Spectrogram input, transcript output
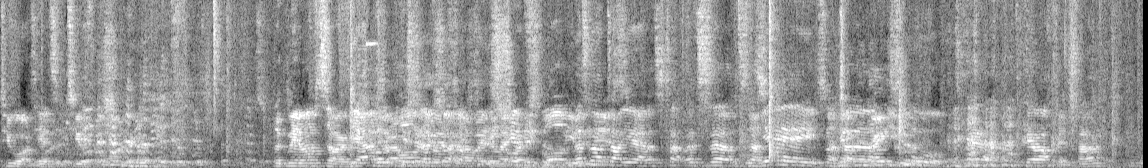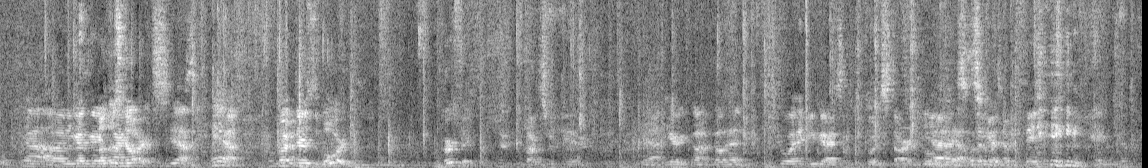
two on one. It's a two for one. Look, man, I'm sorry. Yeah, I'm sorry. I'm sorry. I'm sorry. we Like, shouldn't involve you Let's not talk. Yeah, let's talk. Let's uh. Let's not- yay! let's not yeah, talk about you. Cool. Yeah. The office, huh? Cool. Yeah. Uh, you guys gonna Oh, those darts. Yeah. Yeah. But there's the board. Perfect. Darts with you. Yeah, here, uh, go ahead. Go ahead, you guys. Go ahead and start. Yeah, Yeah, since you guys have a thing.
